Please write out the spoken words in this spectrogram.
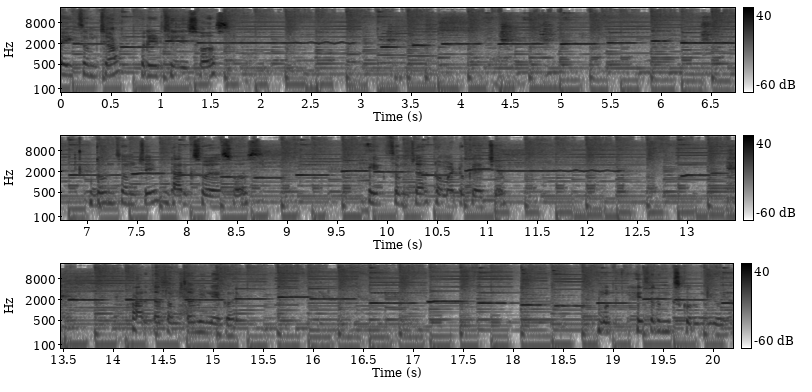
एक चमचा रेड चिली सॉस दोन चमचे डार्क सोया सॉस एक चमचा टोमॅटो कॅचअप अर्धा चमचा विनेगर. मग हे सर्व मिक्स करून घेऊया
